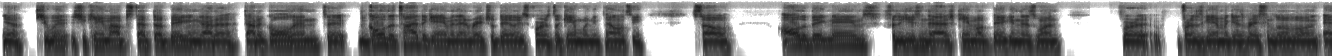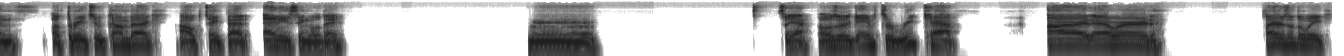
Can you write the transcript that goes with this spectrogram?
yeah, she went, she came up, stepped up big, and got a got a goal in to the goal to tie the game, and then Rachel Daly scores the game winning penalty. So all the big names for the Houston Dash came up big in this one for for this game against Racing Louisville, and a three two comeback. I'll take that any single day. Mm. So yeah, those are the games to recap. All right, Edward. Players of the week.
